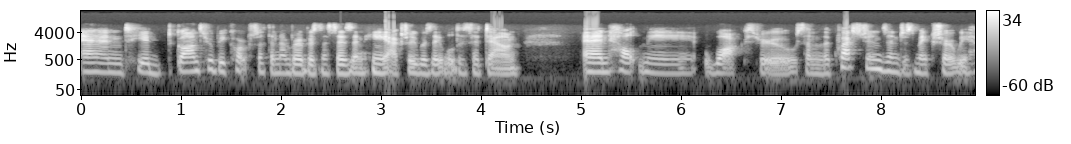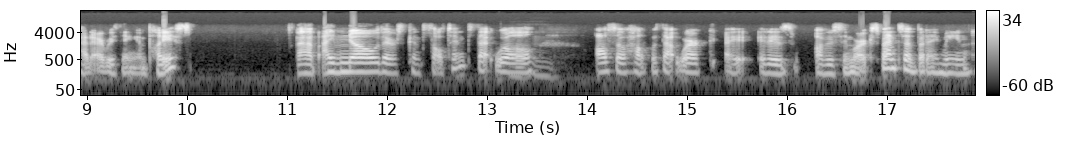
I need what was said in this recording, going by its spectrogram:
And he had gone through B Corps with a number of businesses, and he actually was able to sit down and help me walk through some of the questions and just make sure we had everything in place. Uh, I know there's consultants that will mm-hmm. also help with that work. I, it is obviously more expensive, but I mean,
